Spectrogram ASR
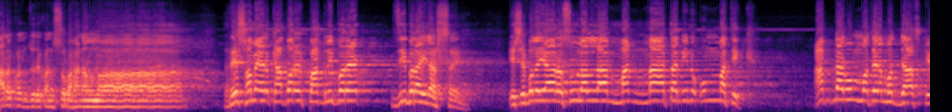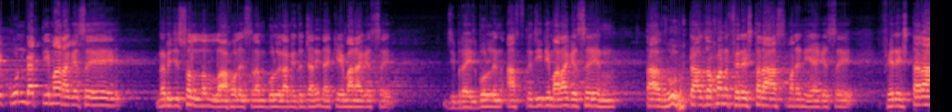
আরও কোন, জোরে কোন সোবাহান রেশমের কাপড়ের পাগড়ি পরে জিব্রাইল আসছে। এসে বলে, ইয়া রসুল আল্লাহ মান মাতা মিন উম্মাতিক? আপনার উম্মতের মধ্যে আজকে কোন ব্যক্তি মারা গেছে? নবীজি সাল্লাল্লাহু আলাইহি সাল্লাম বললেন, আমি তো জানি না কে মারা গেছে। জিব্রাইল বললেন, আজকে যিনি মারা গেছেন, তার রুহটা যখন ফেরেশতারা আসমানে নিয়ে গেছে ফেরেশতারা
